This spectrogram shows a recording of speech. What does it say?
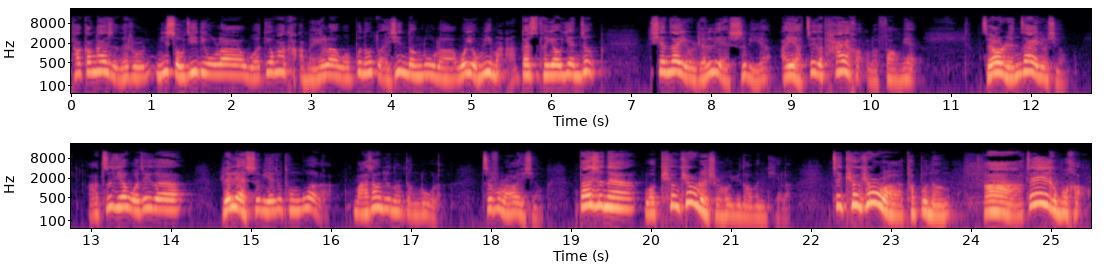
他刚开始的时候，你手机丢了，我电话卡没了，我不能短信登录了，我有密码，但是他要验证。现在有人脸识别，哎呀，这个太好了，方便，只要人在就行，啊，直接我这个人脸识别就通过了，马上就能登录了。支付宝也行，但是呢，我 QQ 的时候遇到问题了，这 QQ 啊，它不能，啊，这个不好，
